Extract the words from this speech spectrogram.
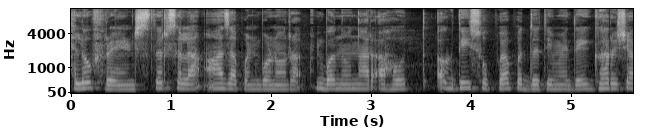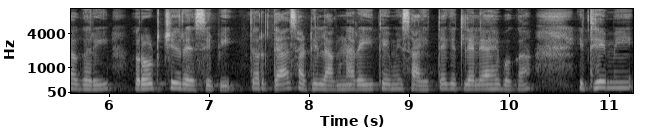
हॅलो फ्रेंड्स तर चला आज आपण बनवरा बनवणार आहोत अगदी सोप्या पद्धतीमध्ये घरच्या घरी रोटची रेसिपी तर त्यासाठी लागणारे इथे मी साहित्य घेतलेले आहे बघा. इथे मी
